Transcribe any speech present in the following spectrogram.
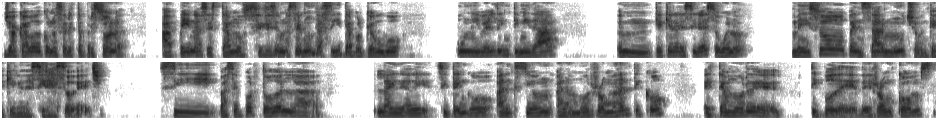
Yo acabo de conocer a esta persona, apenas estamos en una segunda cita porque hubo un nivel de intimidad. Mm, ¿Qué quiere decir eso? Bueno, me hizo pensar mucho en qué quiere decir eso, de hecho. Si pasé por todo la, la idea de si tengo adicción al amor romántico, este amor de tipo de, de rom-coms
